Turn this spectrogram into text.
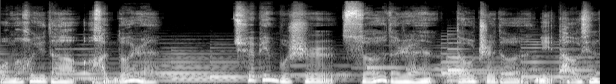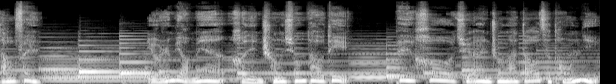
我们会遇到很多人，却并不是所有的人都值得你掏心掏肺。有人表面和你称兄道弟。背后却暗中拿刀子捅你。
